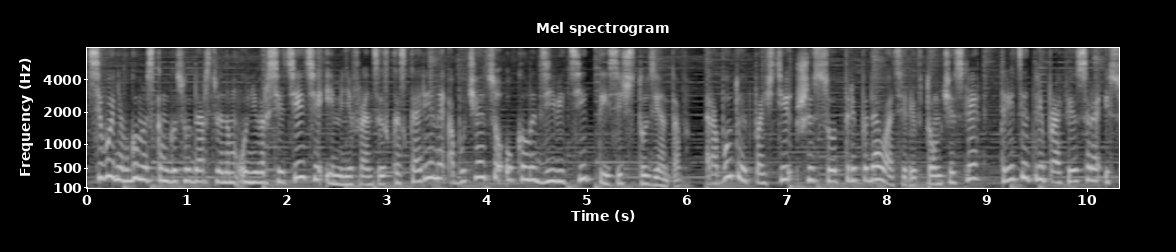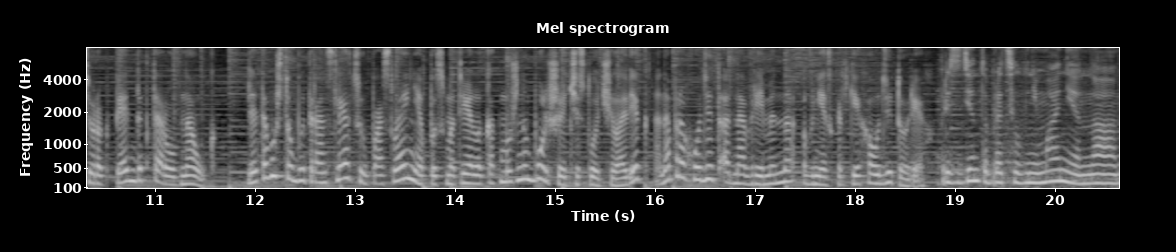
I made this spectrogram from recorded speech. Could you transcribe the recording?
Сегодня в Гомельском государственном университете имени Франциска Скорины обучаются около 9 тысяч студентов. Работают почти 600 преподавателей, в том числе 33 профессора и 45 докторов наук. Для того, чтобы трансляцию послания посмотрело как можно большее число человек, она проходит одновременно в нескольких аудиториях. Президент обратил внимание на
